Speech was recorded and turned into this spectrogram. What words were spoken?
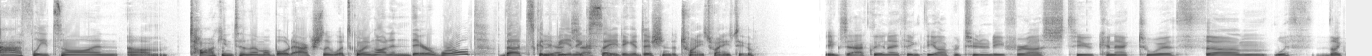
athletes on, um, talking to them about actually what's going on in their world, that's going to yeah, be an exactly. exciting addition to 2022. Exactly, and I think the opportunity for us to connect with, um, with like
